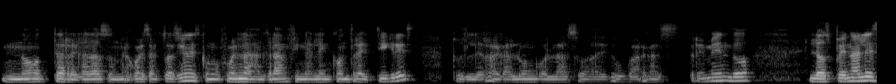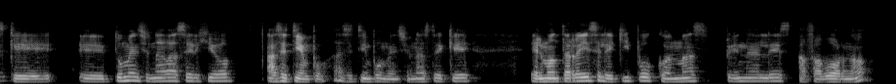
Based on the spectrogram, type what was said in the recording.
no te regala sus mejores actuaciones, como fue en la gran final en contra de Tigres, pues le regaló un golazo a Edu Vargas tremendo. Los penales que eh, tú mencionabas, Sergio, hace tiempo, hace tiempo mencionaste que el Monterrey es el equipo con más penales a favor, ¿no?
